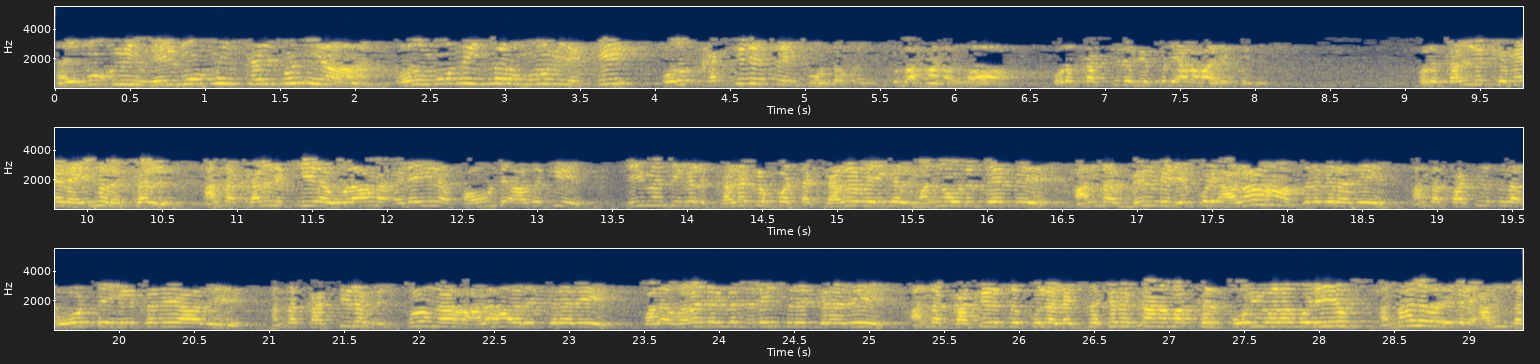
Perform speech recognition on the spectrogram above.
அல் முகமின் லில் முகமின் கல் ஒரு முகமின் இன்னொரு முகமினுக்கு ஒரு கட்டிடத்தை போன்றவன். சுபஹானல்லாஹ். ஒரு கட்டிடம் எப்படி அழகா இருக்குது? ஒரு கல்லுக்கு மேல இன்னொரு கல். அந்த கல்லு கீழே உலாம இடையில பவுண்டு அதுக்கு தீவண்டிகள் கலக்கப்பட்ட கலவைகள் மண்ணோடு சேர்ந்து அந்த பில்டிங் எப்படி அழகா திறகிறது அந்த கட்டிடத்துல ஓட்டைகள் கிடையாது. அந்த கட்டிடம் ஸ்ட்ராங்காக அழகா இருக்கிறது. பல வருடங்கள் நிலைத்திருக்கிறது. அந்த கட்டிடத்துக்குள்ள லட்சக்கணக்கான மக்கள் போய் வர முடியும். அந்தானவர்கள் அந்த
